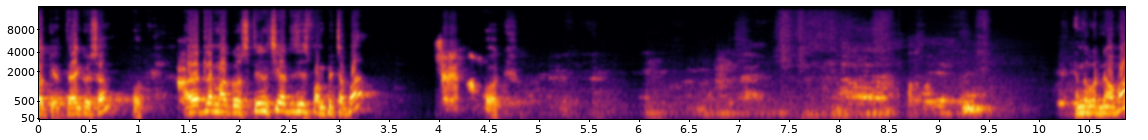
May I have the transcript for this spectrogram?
Okay thank you sir okay. అది అట్లా మాకు స్క్రీన్ షాట్ తీసి పంపించప్పా ఓకే. ఎంత కొట్టినావా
